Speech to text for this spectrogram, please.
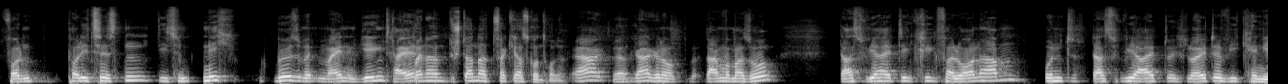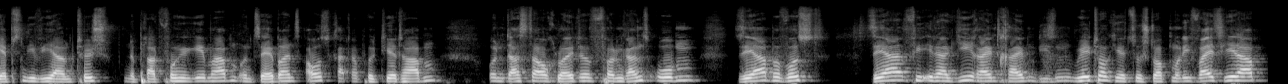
von Polizisten, die sind nicht böse mit mir meinen, im Gegenteil. Bei einer Standardverkehrskontrolle. Ja, ja, ja, genau. Sagen wir mal so dass wir halt den Krieg verloren haben und dass wir halt durch Leute wie Ken Jebsen, die wir am Tisch eine Plattform gegeben haben und selber ins Aus katapultiert haben und dass da auch Leute von ganz oben sehr bewusst sehr viel Energie reintreiben, diesen Real Talk hier zu stoppen. Und ich weiß, jeder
